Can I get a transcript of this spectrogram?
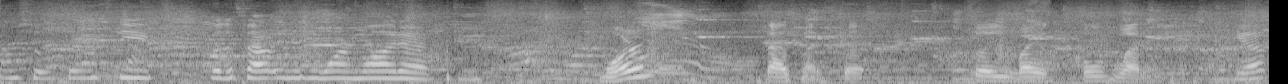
I'm so thirsty, but the fountain is warm water. Warm? That's messed up. So you buy cold water. Yep.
